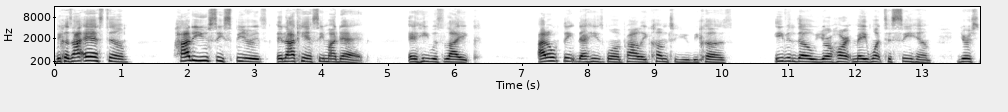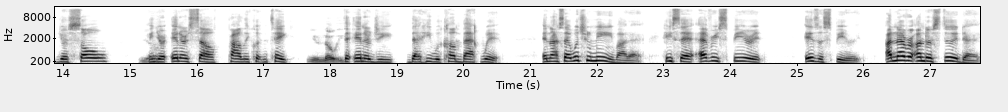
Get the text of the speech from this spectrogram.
because I asked him, How do you see spirits and I can't see my dad? And he was like, I don't think that he's going to probably come to you because even though your heart may want to see him, your your soul Yeah. and your inner self probably couldn't take you know he the energy that he would come back with. And I said, What you mean by that? He said every spirit is a spirit. I never understood that.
